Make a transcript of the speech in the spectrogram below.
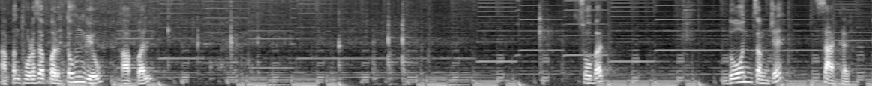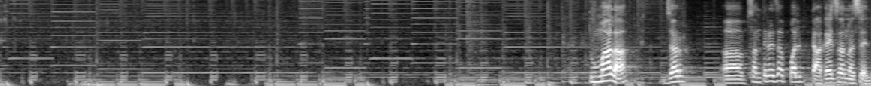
आपण थोडासा परतवून घेऊ हा पल सोबत दोन चमचे साखर. तुम्हाला जर संत्र्याचा पल्प टाकायचा नसेल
